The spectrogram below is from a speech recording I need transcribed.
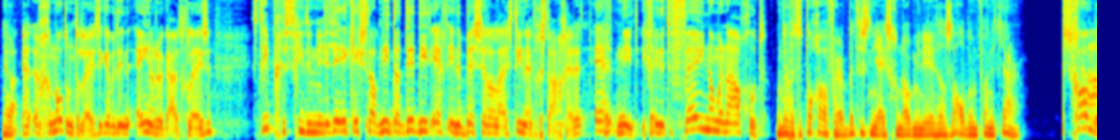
Ja. Eh, Een genot om te lezen. Ik heb het in één ruk uitgelezen. Stripgeschiedenis. Ik, ik, ik snap niet dat dit niet echt in de bestsellerlijst 10 heeft gestaan, Gerrit. Echt niet. Ik vind het fenomenaal goed. Nu we het er toch over hebben. Het is niet eens genomineerd als album van het jaar. Schande.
